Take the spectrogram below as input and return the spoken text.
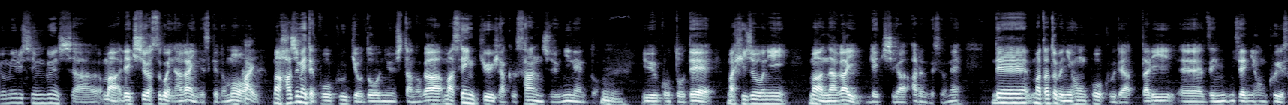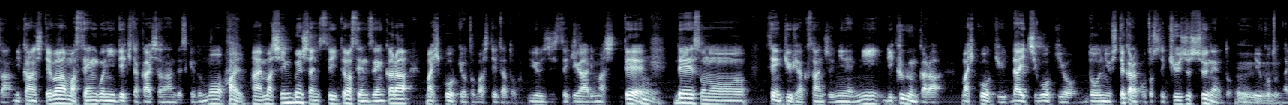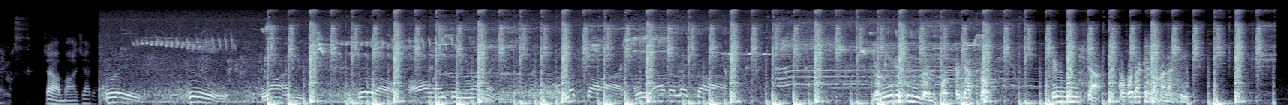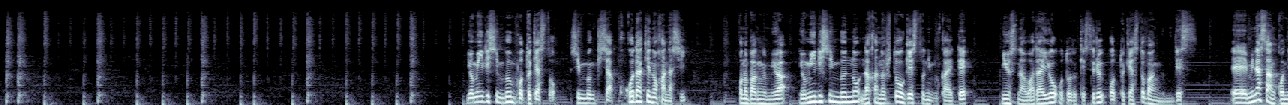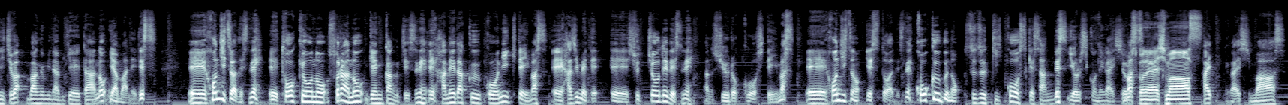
読売新聞社、まあ、歴史がすごい長いんですけども、はい。まあ、初めて航空機を導入したのが、まあ、1932年とうん。いうことで、まあ、非常にまあ長い歴史があるんですよね。で、まあ、例えば日本航空であったり、えー全全日本空輸さんに関しては、まあ、戦後にできた会社なんですけども、はい。はいまあ、新聞社については戦前から、まあ、飛行機を飛ばしていたという実績がありまして、うんでその1932年に陸軍から、まあ、飛行機第1号機を導入してから今年で90周年ということになります。じゃあ、まあ、じゃあ、Three, two, one, zero. All engine running. Liftoff. We have a liftoff. 読売新聞ポッドキャスト新聞記者ここだけの話読売新聞ポッドキャスト新聞記者ここだけの話。この番組は読売新聞の中の人をゲストに迎えてニュースな話題をお届けするポッドキャスト番組です、えー皆さんこんにちは。番組ナビゲーターの山根です、えー本日はですねえー東京の空の玄関口ですね。えー羽田空港に来ています、えー初めて、えー出張でですねあの収録をしています、えー本日のゲストはですね航空部の鈴木康介さんです。よろしくお願いします。よろしくお願いします。はい、お願いします。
